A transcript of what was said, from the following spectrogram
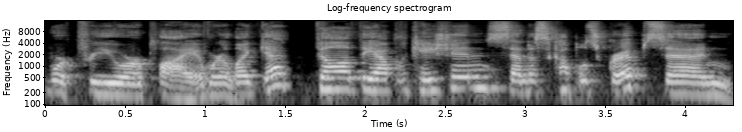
work for you or apply? And we're like, Yeah, fill out the application, send us a couple scripts. And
